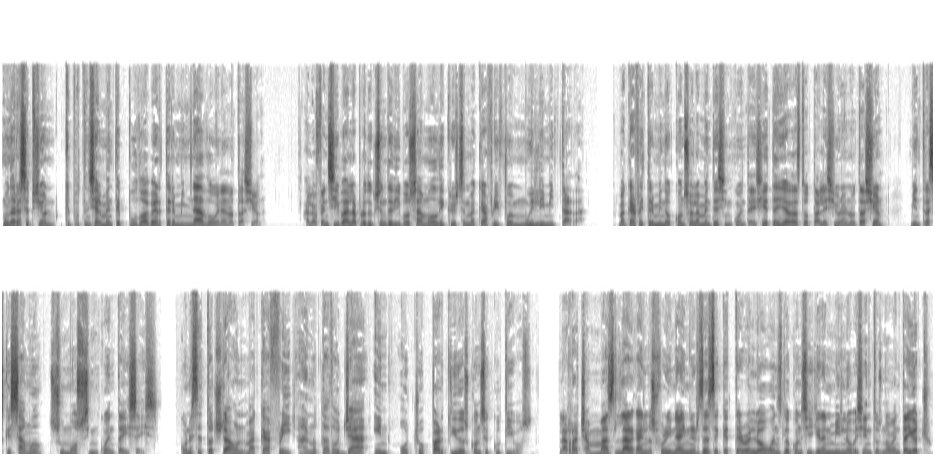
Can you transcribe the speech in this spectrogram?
Una recepción que potencialmente pudo haber terminado en anotación. A la ofensiva, la producción de Divo Samuel y Christian McCaffrey fue muy limitada. McCaffrey terminó con solamente 57 yardas totales y una anotación, mientras que Samuel sumó 56. Con este touchdown, McCaffrey ha anotado ya en 8 partidos consecutivos, la racha más larga en los 49ers desde que Terrell Owens lo consiguiera en 1998.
